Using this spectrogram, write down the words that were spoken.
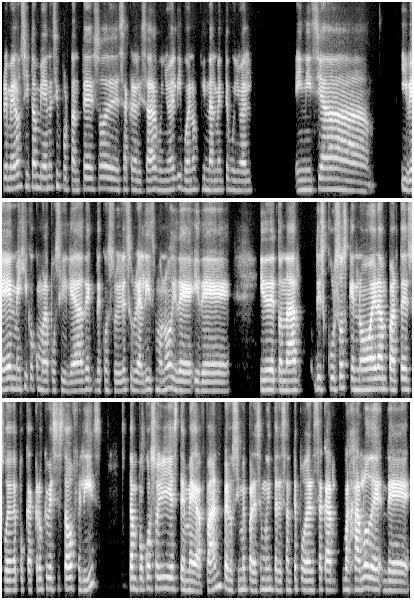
primero sí también es importante eso de desacralizar a Buñuel y bueno, finalmente Buñuel inicia y ve en México como la posibilidad de, construir el surrealismo, ¿no? Y de, y, de, y de detonar discursos que no eran parte de su época. Creo que hubiese estado feliz. Tampoco soy este mega fan, pero sí me parece muy interesante poder sacar, bajarlo de,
